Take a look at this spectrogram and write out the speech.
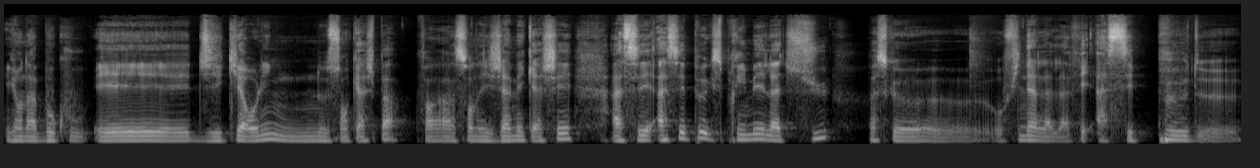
il y en a beaucoup. Et J.K. Rowling ne s'en cache pas. Enfin, s'en est jamais cachée. Assez, assez peu exprimé là-dessus. Parce que euh, au final, elle a fait assez peu de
